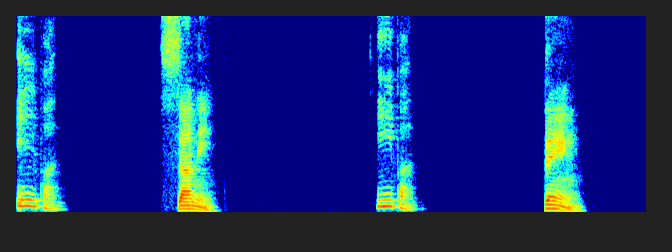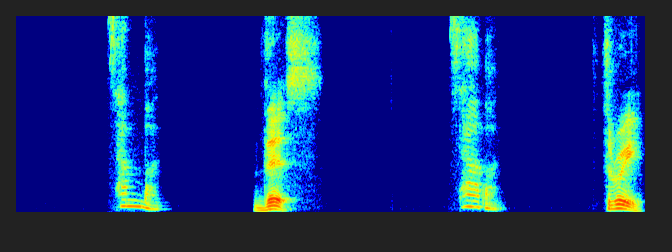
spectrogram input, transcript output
일번 sunny, 2번, thing, 3번, this, 4번, three,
